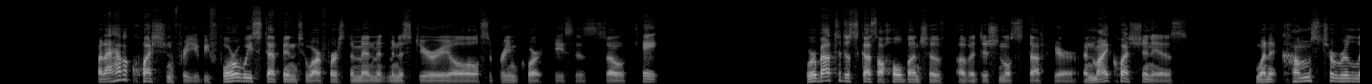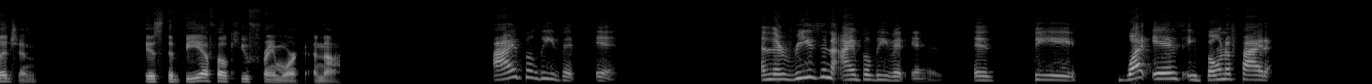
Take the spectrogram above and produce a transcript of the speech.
but I have a question for you before we step into our First Amendment ministerial Supreme Court cases. So, Kate, we're about to discuss a whole bunch of, of additional stuff here. And my question is, when it comes to religion, is the BFOQ framework enough? I believe it is. And the reason I believe it is, is the what is a bona fide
